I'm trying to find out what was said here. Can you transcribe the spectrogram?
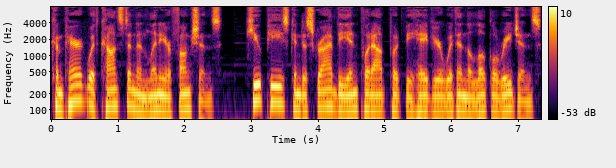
Compared with constant and linear functions, QPs can describe the input-output behavior within the local regions,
